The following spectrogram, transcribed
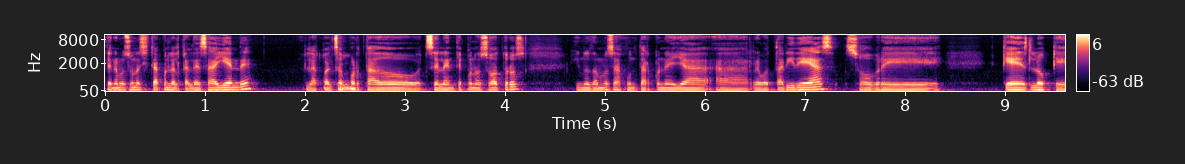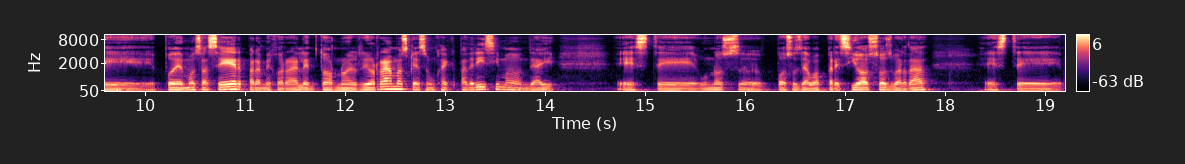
tenemos una cita con la alcaldesa Allende, la cual se ha portado excelente con nosotros y nos vamos a juntar con ella a rebotar ideas sobre qué es lo que podemos hacer para mejorar el entorno del río Ramos, que es un hike padrísimo, donde hay este, unos uh, pozos de agua preciosos, ¿verdad? Este,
